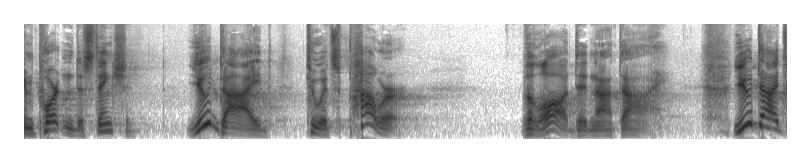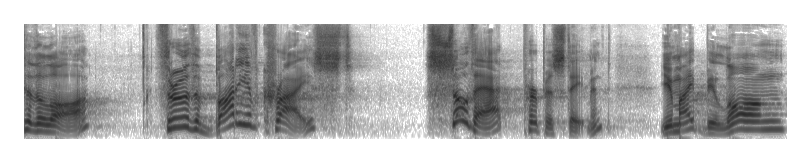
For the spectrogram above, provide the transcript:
Important distinction. You died to its power, the law did not die. You died to the law through the body of Christ so that, purpose statement, you might belong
